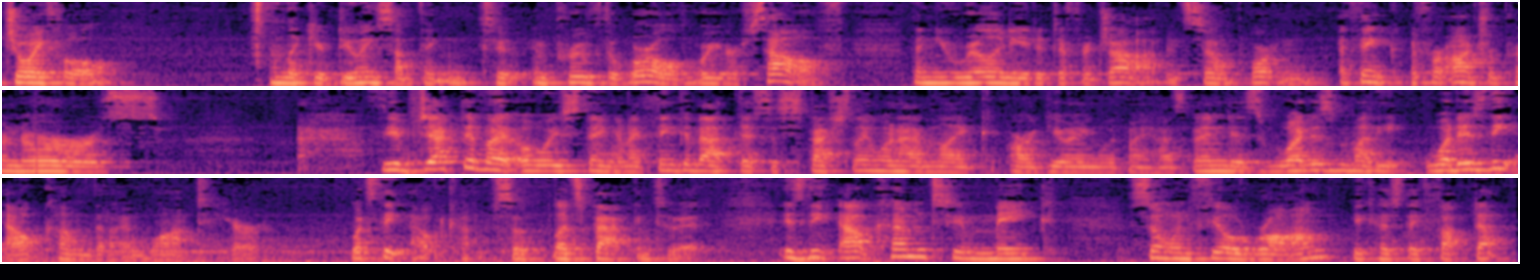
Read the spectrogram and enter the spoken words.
joyful, and like you're doing something to improve the world or yourself then you really need a different job. It's so important. I think for entrepreneurs, the objective I always think, and I think about this especially when I'm like arguing with my husband, is what is money? What is the outcome that I want here? What's the outcome? So let's back into it. Is the outcome to make someone feel wrong because they fucked up?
